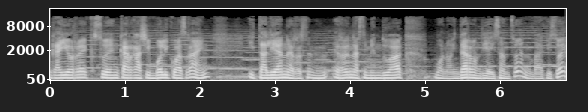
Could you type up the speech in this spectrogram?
Gai horrek zuen karga simbolikoaz gain, Italian errenazimenduak, bueno, indar handia izan zuen, bakizue,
